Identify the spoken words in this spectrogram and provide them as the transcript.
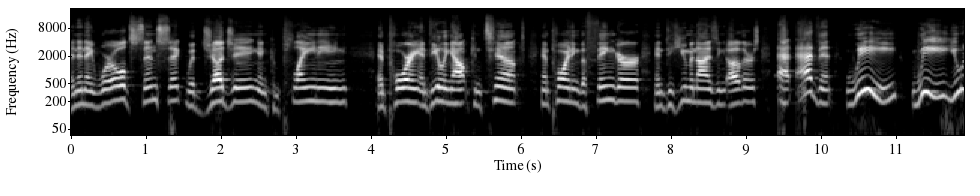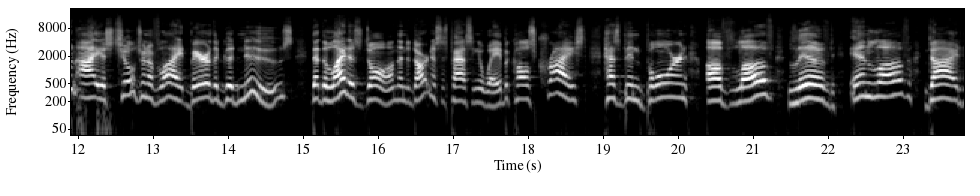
And in a world sin sick with judging and complaining and pouring and dealing out contempt and pointing the finger and dehumanizing others. At Advent, we, we, you and I, as children of light, bear the good news that the light has dawned and the darkness is passing away because Christ has been born of love, lived in love, died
